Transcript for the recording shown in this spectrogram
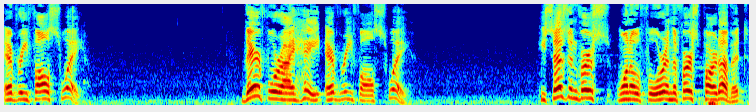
every false way. Therefore I hate every false way. He says in verse 104, in the first part of it,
